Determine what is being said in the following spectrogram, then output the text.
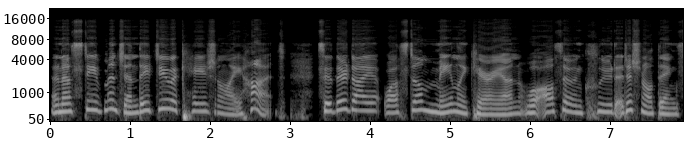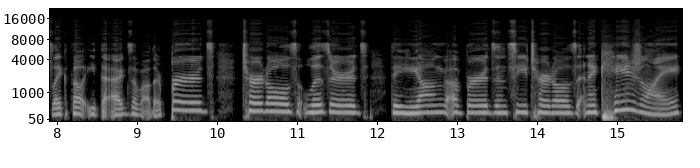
And as Steve mentioned, they do occasionally hunt. So their diet, while still mainly carrion, will also include additional things like they'll eat the eggs of other birds, turtles, lizards, the young of birds and sea turtles, and occasionally,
